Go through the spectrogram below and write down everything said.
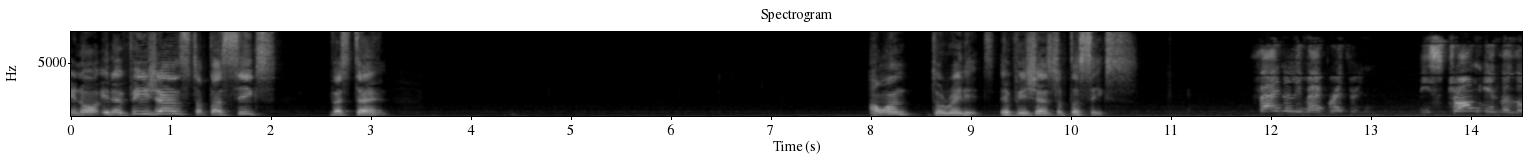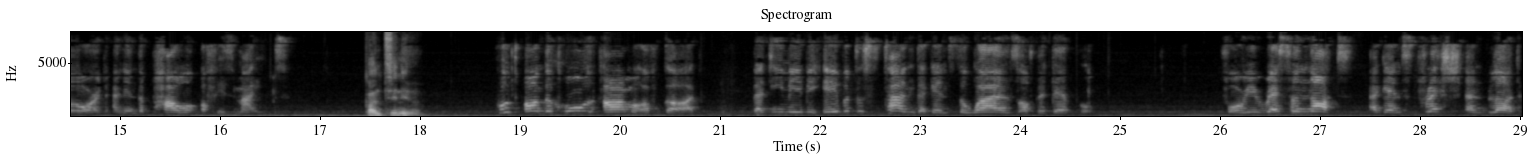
You know, in Ephesians chapter 6, verse 10. I want to read it. Ephesians chapter 6. Finally, my brethren, be strong in the Lord and in the power of his might. Continue. Put on the whole armor of God, that ye may be able to stand against the wiles of the devil. For we wrestle not against flesh and blood,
